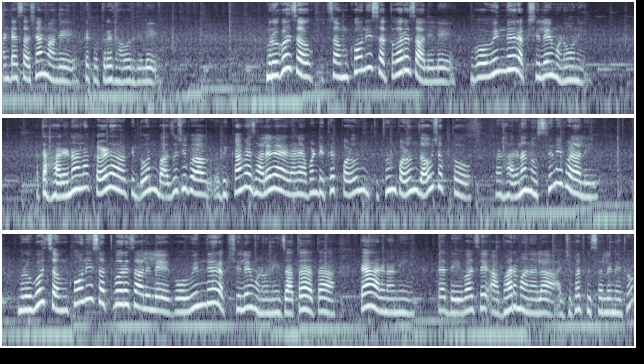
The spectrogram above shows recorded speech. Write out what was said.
आणि त्या सशांमागे ते कुत्रे धावत गेले. मृग चौ चमकोनी सत्वर चालिले गोविंदे रक्षिले म्हणून. आता हरणाला कळलं की दोन बाजूची बा रिकाम्या झालेल्या आहेत आणि आपण तिथे पळून तिथून पळून जाऊ शकतो पण हरणं नुसती नाही पळाली. मृग चमकोनी सत्वर चालिले गोविंदे रक्षिले म्हणून जाता जाता त्या हरणाने त्या देवाचे आभार मानायला अजिबात विसरले नाही तो हो.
